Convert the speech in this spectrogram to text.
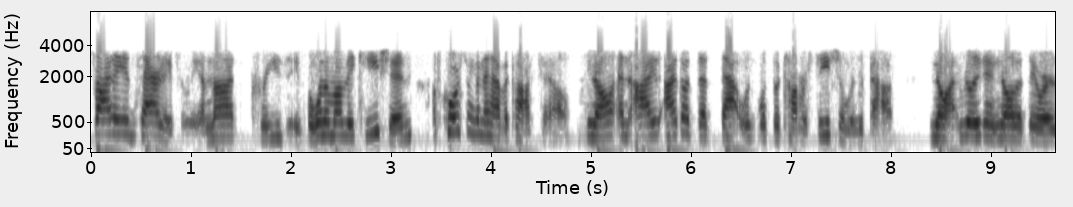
Friday and Saturday for me. I'm not crazy. But when I'm on vacation, of course I'm going to have a cocktail. You know, and I I thought that that was what the conversation was about. Know, I really didn't know that they were.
